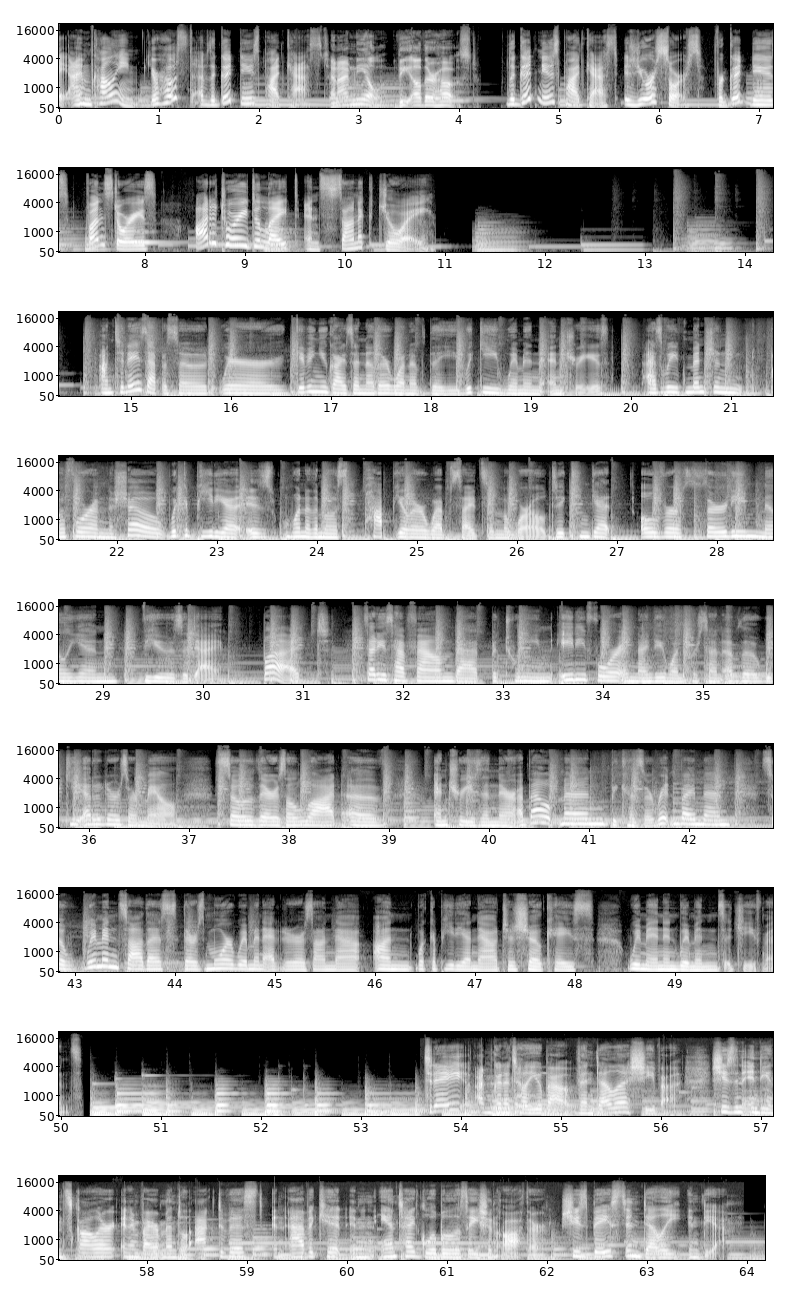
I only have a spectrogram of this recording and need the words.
Hi, I'm Colleen, your host of the Good News Podcast. And I'm Neil, the other host. The Good News Podcast is your source for good news, fun stories, auditory delight, and sonic joy. On today's episode, we're giving you guys another one of the Wiki Women entries. As we've mentioned before on the show, Wikipedia is one of the most popular websites in the world. It can get over 30 million views a day. But studies have found that between 84 and 91% of the wiki editors are male. So there's a lot of entries in there about men because they're written by men. So women saw this. There's more women editors on now on Wikipedia now to showcase women and women's achievements. Today, I'm going to tell you about Vandana Shiva. She's an Indian scholar, an environmental activist, an advocate, and an anti globalization author. She's based in Delhi, India.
